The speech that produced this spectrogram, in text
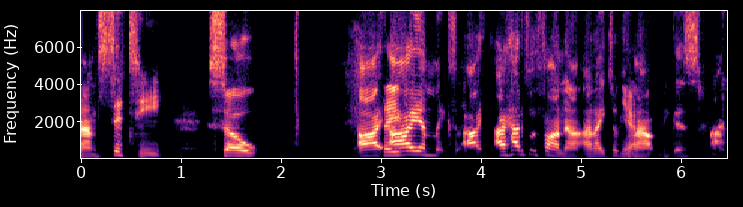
man city so i They- i am I, I had fofana and i took him out because i'm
